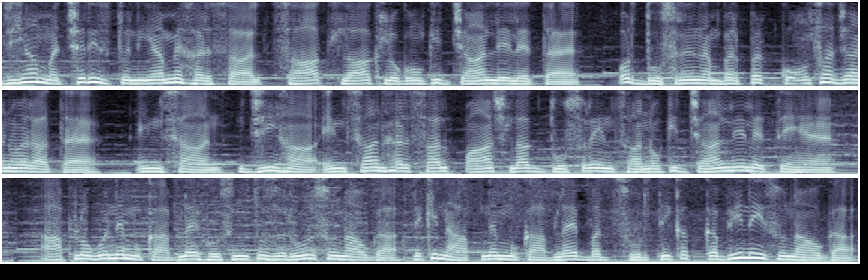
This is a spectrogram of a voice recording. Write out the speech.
जी हाँ मच्छर इस दुनिया में हर साल सात लाख लोगों की जान ले लेता है और दूसरे नंबर पर कौन सा जानवर आता है? इंसान। जी हाँ इंसान हर साल पाँच लाख दूसरे इंसानों की जान ले लेते हैं। आप लोगों ने मुकाबला हुसन तो ज़रूर सुना होगा, लेकिन आपने मुकाबला बदसूरती का कभी नहीं सुना होगा।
